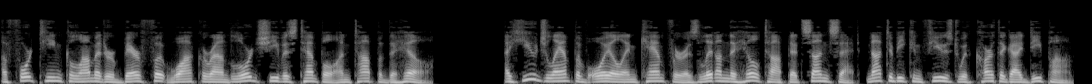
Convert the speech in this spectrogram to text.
a 14-kilometre barefoot walk around Lord Shiva's temple on top of the hill. A huge lamp of oil and camphor is lit on the hilltop at sunset, not to be confused with Karthigai Deepam.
